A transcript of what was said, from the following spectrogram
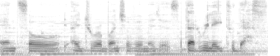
And so I drew a bunch of images that relate to death.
